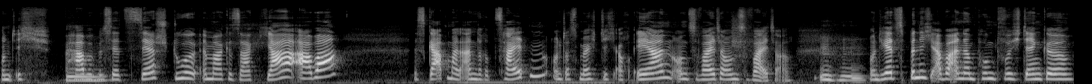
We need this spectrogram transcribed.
Und ich mhm. habe bis jetzt sehr stur immer gesagt, ja, aber es gab mal andere Zeiten und das möchte ich auch ehren und so weiter und so weiter. Mhm. Und jetzt bin ich aber an einem Punkt, wo ich denke,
